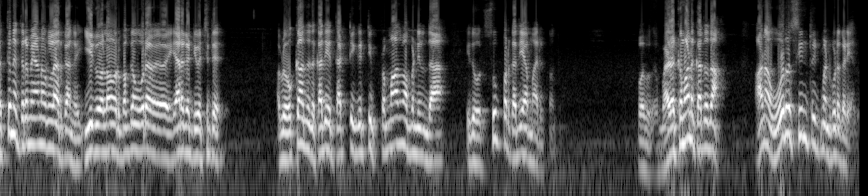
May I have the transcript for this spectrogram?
எத்தனை திறமையானவர்களாக இருக்காங்க? ஈகோலாம் ஒரு பக்கம் ஊரை ஏற கட்டி வச்சுட்டு. அப்படி உட்காந்து அந்த கதையை தட்டி கிட்டி பிரமாதமாக பண்ணியிருந்தா இது ஒரு சூப்பர் கதையாக மாதிரி இருக்கும் அது. இப்போ வழக்கமான கதை தான். ஆனால் ஒரு சீன் ட்ரீட்மெண்ட் கூட கிடையாது.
